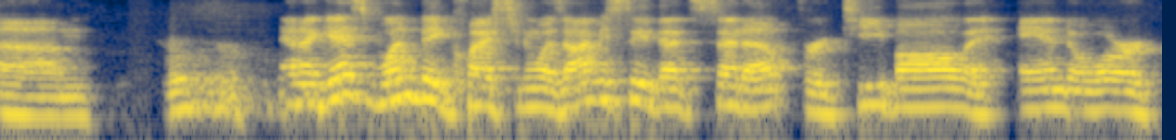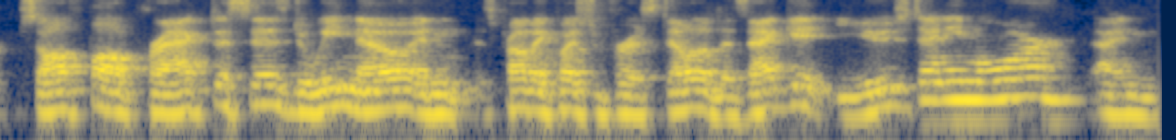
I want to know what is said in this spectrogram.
Um, and I guess one big question was obviously that's set up for T-ball and, and or softball practices. Do we know? And it's probably a question for Estella. Does that get used anymore? And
